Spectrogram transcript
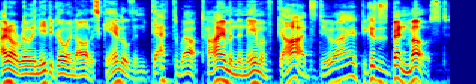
I don't really need to go into all the scandals and death throughout time in the name of gods, do I? Because it's been most.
